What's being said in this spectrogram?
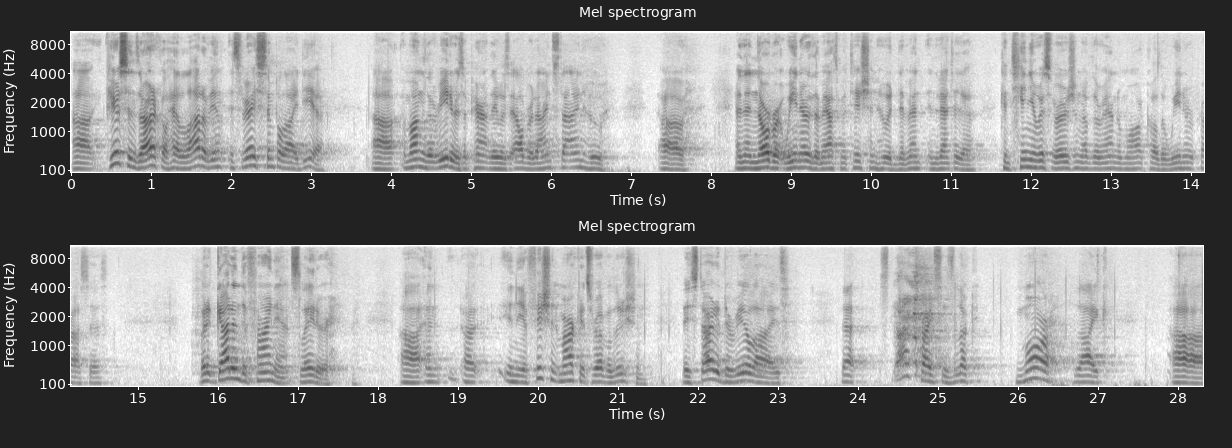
Uh, Pearson's article had a lot of, it's a very simple idea. Uh, among the readers, apparently, was Albert Einstein, who, uh, and then Norbert Wiener, the mathematician who had invent, invented a continuous version of the random walk called the Wiener process. But it got into finance later. Uh, and uh, in the efficient markets revolution, they started to realize that stock prices look more like uh,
